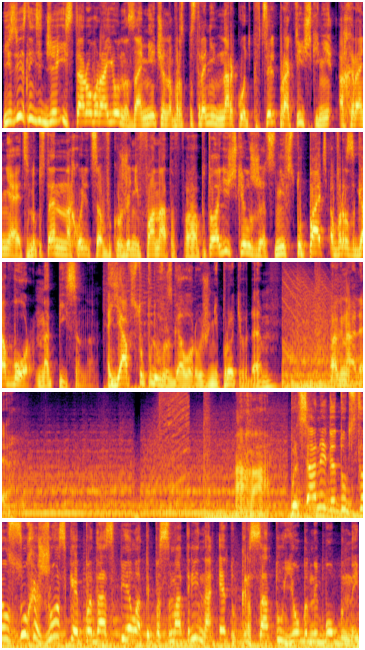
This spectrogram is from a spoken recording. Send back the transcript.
Известный диджей из второго района замечен в распространении наркотиков. Цель практически не охраняется, но постоянно находится в окружении фанатов. А, патологический лжец. Не вступать в разговор написано. Я вступлю в разговор, вы же не против, да? Погнали. Ага. Пацаны, да тут стелсуха жесткая подоспела. Ты посмотри на эту красоту ебаный бобный.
